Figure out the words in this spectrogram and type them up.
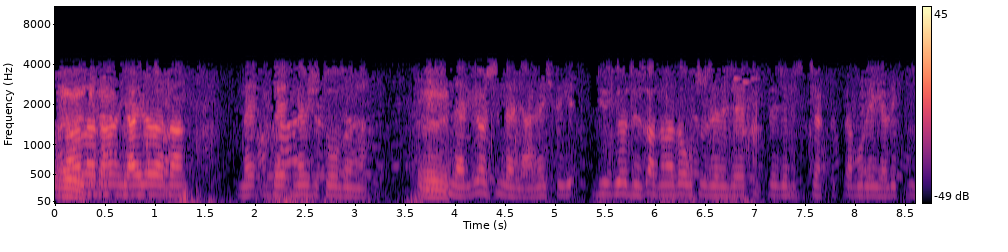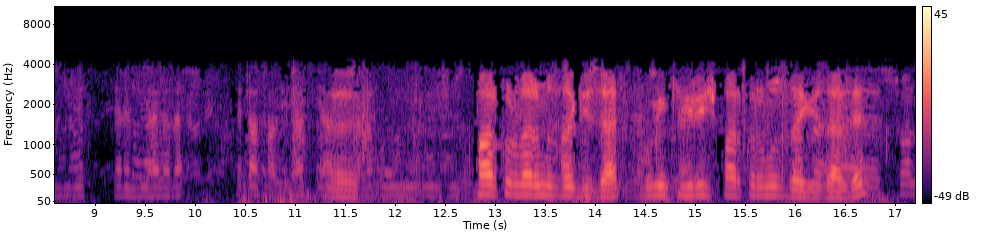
Evet. dağlardan, yaylalardan me- me- mevcut olduğunu Evet. bilsinler, görsünler yani. İşte gördüğünüz Adana'da 30 derece, 40 derece bir sıcaklıkta buraya geldik, buz gibi serin bir yaylada. Evet. parkurlarımız da güzel. Bugünkü yürüyüş parkurumuz da güzeldi. e, son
